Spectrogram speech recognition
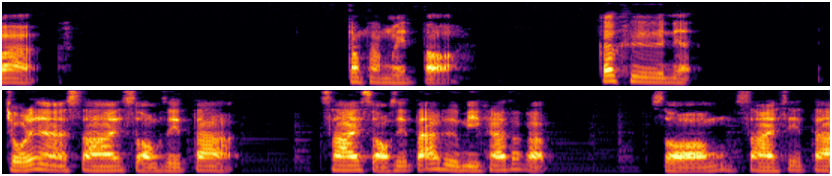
ว่า ต้องทำไงต่อ ก็คือเนี่ยโจทย์ให้หาไซน์สองเซตาไซน์สองเซตาคือมีค่าเท่ากับสองไซน์เซตา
